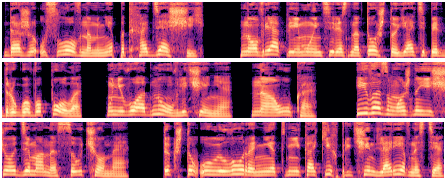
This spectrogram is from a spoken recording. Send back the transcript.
даже условно мне подходящий. Но вряд ли ему интересно то, что я теперь другого пола. У него одно увлечение — наука. И, возможно, еще демонесса ученая. Так что у Элора нет никаких причин для ревности,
